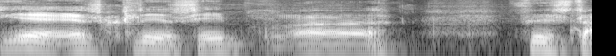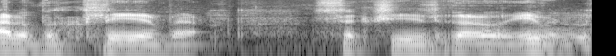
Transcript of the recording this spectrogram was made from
yeah, as Claire said, uh, first started with Claire about six years ago, even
